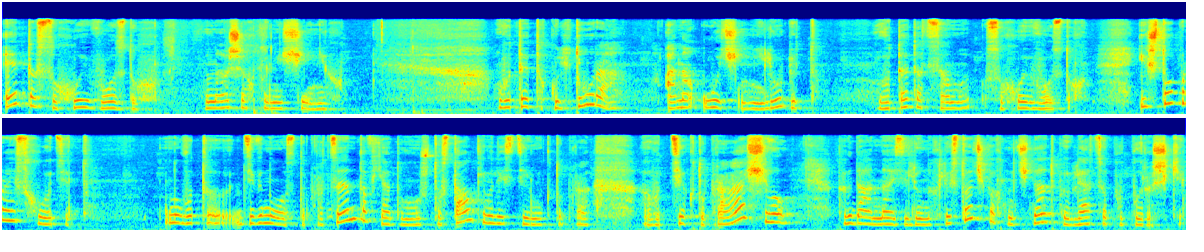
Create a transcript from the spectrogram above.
это сухой воздух в наших помещениях. Вот эта культура, она очень не любит вот этот самый сухой воздух. И что происходит? Ну вот 90% э, я думаю, что сталкивались с теми, кто про, вот те, кто проращивал, когда на зеленых листочках начинают появляться пупырышки.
